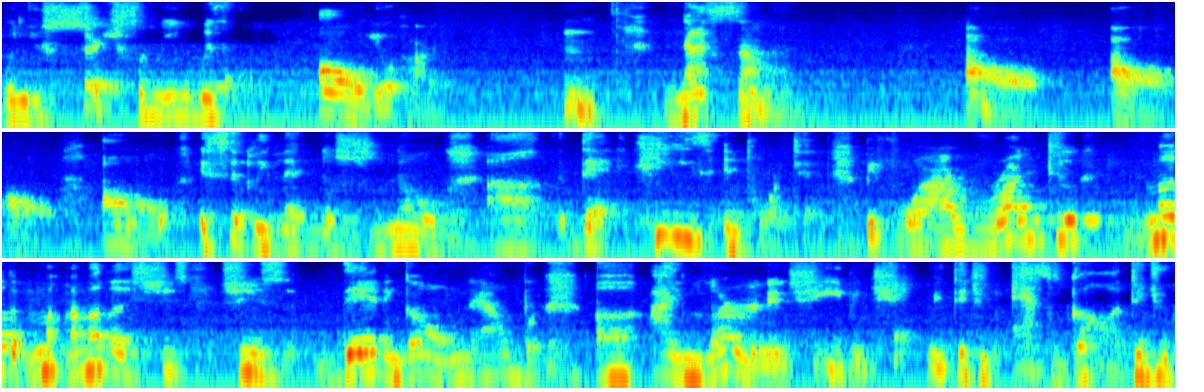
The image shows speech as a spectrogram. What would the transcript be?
when you search for me with all your heart. Mm. Not some, all, all, all, all is simply letting us know uh, that He's important. Before I run to mother, my, my mother, she's she's dead and gone now, but uh, I learned, and she even checked me. Did you ask God? Did you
